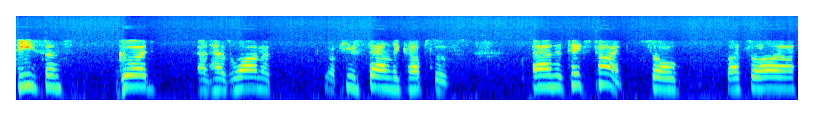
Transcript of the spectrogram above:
decent, good, and has won a, a few Stanley Cups. Of, and it takes time. So that's what I have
